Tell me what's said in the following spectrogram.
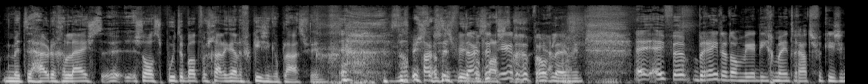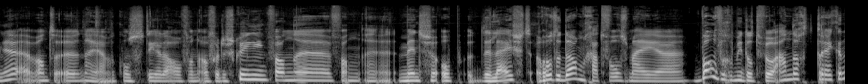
met de huidige lijst uh, zal het spoeddebat waarschijnlijk aan de verkiezingen plaatsvinden. dat, dus dat is weer daar zit eerder het probleem ja. in. Even breder dan weer die gemeenteraadsverkiezingen. Want uh, nou ja, we constateerden al van over de screening van, uh, van mensen op de lijst. Rotterdam gaat volgens mij bovengemiddeld veel aandacht trekken.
